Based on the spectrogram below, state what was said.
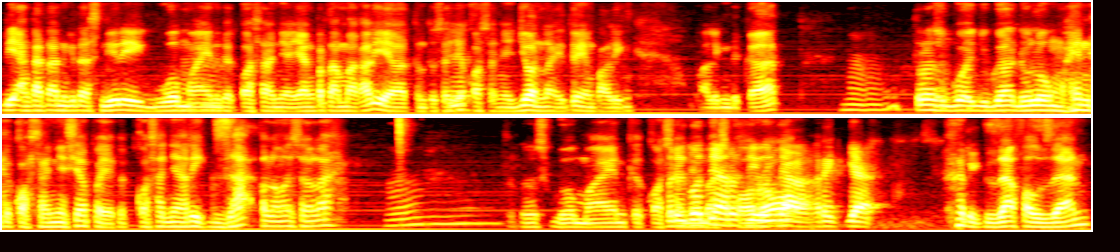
di angkatan kita sendiri gue main Hmm. ke kosannya yang pertama kali ya tentu saja Ya. kosannya John lah itu yang paling paling dekat Hmm. terus gue juga dulu main ke kosannya siapa ya ke kosannya Rigza kalau nggak salah Hmm. terus gue main ke kosannya Berikutnya harus Baskoro diundang Rikja. Rigza Fauzan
